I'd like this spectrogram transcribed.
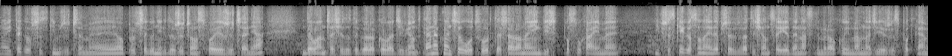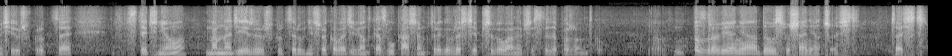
No i tego wszystkim życzymy. Oprócz tego niech dożyczą swoje życzenia. Dołącza się do tego rokowa dziewiątka. Na końcu utwór też Arona English. Posłuchajmy. I wszystkiego co najlepsze w 2011 roku i mam nadzieję, że spotkamy się już wkrótce w styczniu. Mam nadzieję, że już wkrótce również rokowa dziewiątka z Łukaszem, którego wreszcie przywołamy wszyscy do porządku. No, pozdrowienia, do usłyszenia, cześć. Cześć.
